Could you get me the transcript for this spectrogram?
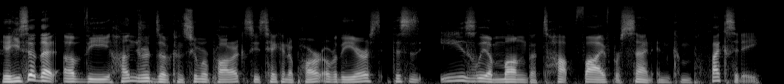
Yeah, he said that of the hundreds of consumer products he's taken apart over the years, this is easily among the top 5% in complexity.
